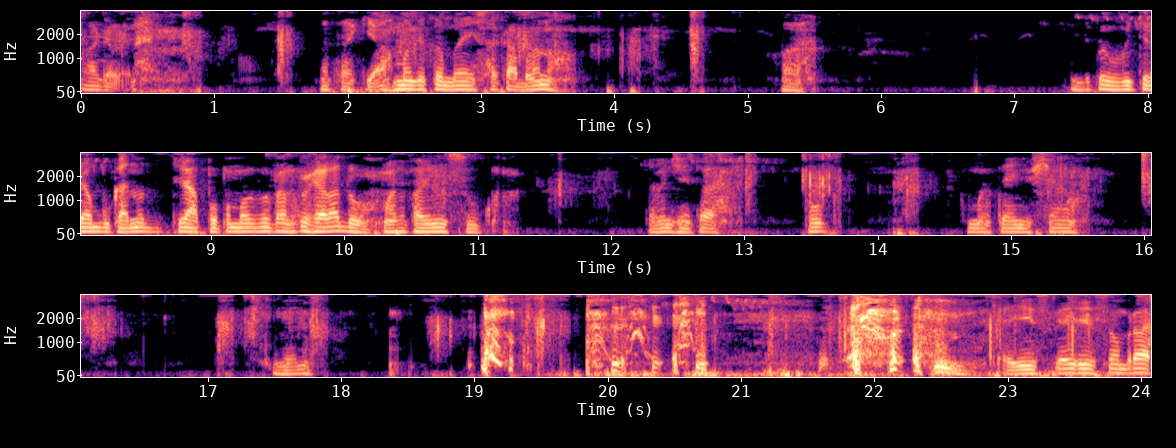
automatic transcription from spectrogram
Ó, galera. Já tá aqui. A manga também se acabando. Ó. E depois eu vou tirar um bocado, tirar a polpa, mas vou botar no congelador. Mas fazendo um suco. Tá vendo, gente? Ó. Pouco. Como no chão. Tá vendo? É isso, que é isso, São. Olha,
